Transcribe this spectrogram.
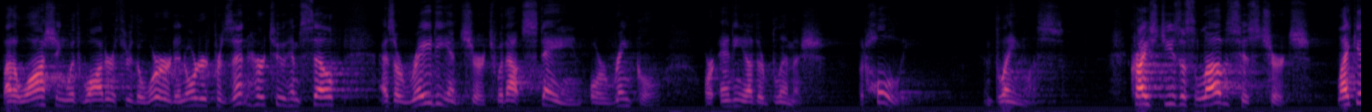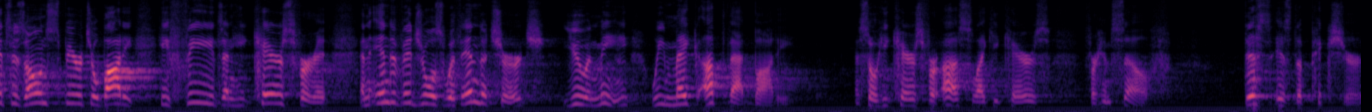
by the washing with water through the word in order to present her to himself as a radiant church without stain or wrinkle or any other blemish, but holy and blameless. Christ Jesus loves his church. Like it's his own spiritual body, he feeds and he cares for it. And individuals within the church, you and me, we make up that body. And so he cares for us like he cares for himself. This is the picture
